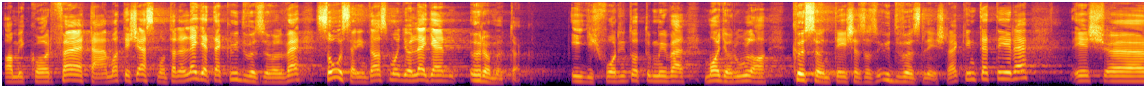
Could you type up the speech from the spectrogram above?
amikor feltámadt, és ezt mondta, legyetek üdvözölve, szó szerint azt mondja, legyen örömötök. Így is fordítottunk, mivel magyarul a köszöntés, ez az üdvözlés tekintetére, és uh,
